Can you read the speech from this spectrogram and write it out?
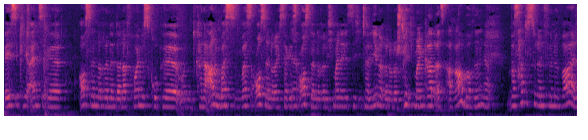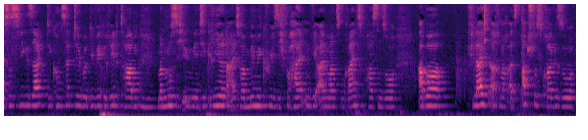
basically einzige Ausländerin in deiner Freundesgruppe und keine Ahnung, was, was Ausländerin, ich sage jetzt ja. Ausländerin, ich meine jetzt nicht Italienerin oder ich meine gerade als Araberin. Ja was hattest du denn für eine Wahl? Das ist, wie gesagt, die Konzepte, über die wir geredet haben. Mhm. Man muss sich irgendwie integrieren, alter Mimicry, sich verhalten wie ein Mann zum reinzupassen, so. Aber vielleicht auch noch als Abschlussfrage so,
